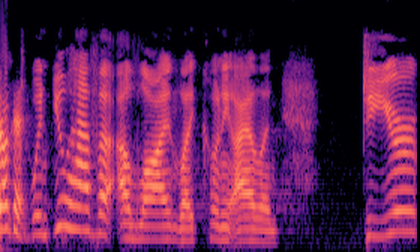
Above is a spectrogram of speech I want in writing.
okay. when you have a, a line like Coney Island, do your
